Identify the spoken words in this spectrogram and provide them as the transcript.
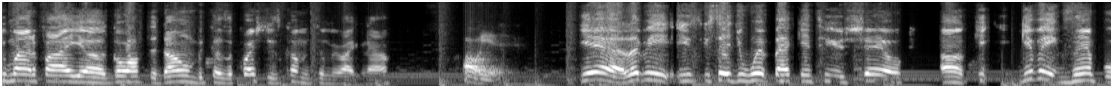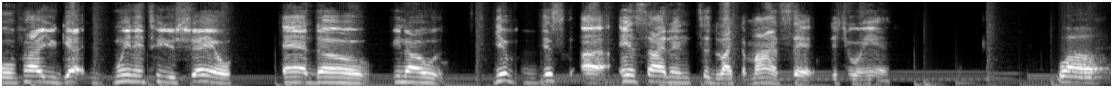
you mind if I uh, go off the dome because the question is coming to me right now? Oh yeah. Yeah, let me. You, you said you went back into your shell. Uh, give an example of how you get went into your shell, and uh, you know, give just uh, insight into like the mindset that you were in. Well,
